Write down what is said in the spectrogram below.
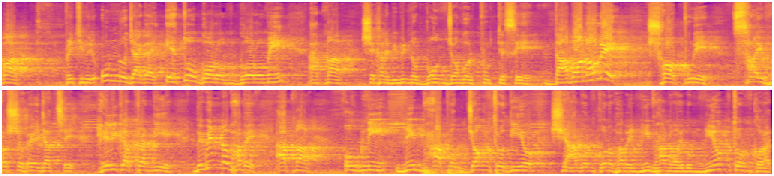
আবার পৃথিবীর অন্য জায়গায় এত গরম, গরমে আপনার সেখানে বিভিন্ন বন জঙ্গল পুড়তেছে, দাবানলে সব পুড়ে ছাই ভস্য হয়ে যাচ্ছে, হেলিকপ্টার দিয়ে বিভিন্নভাবে আপনার অগ্নি নির্বাপক যন্ত্র দিয়েও সে আগুন কোনোভাবে নিভানো এবং নিয়ন্ত্রণ করা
